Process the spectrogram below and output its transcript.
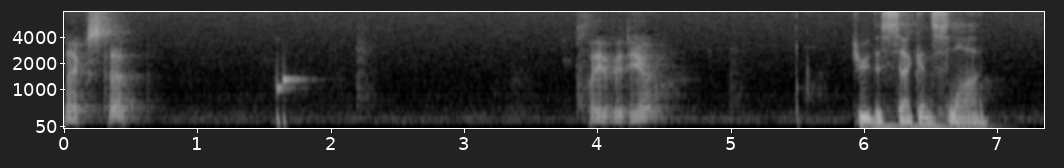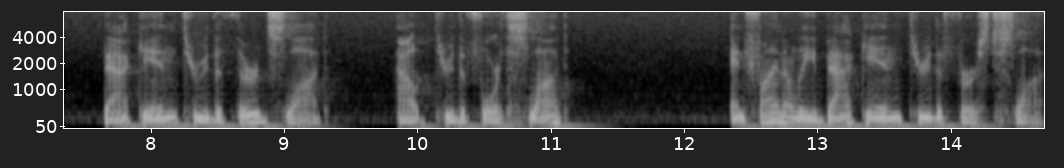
Next step. Play video. through the second slot, back in through the third slot, out through the fourth slot, and finally back in through the first slot.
